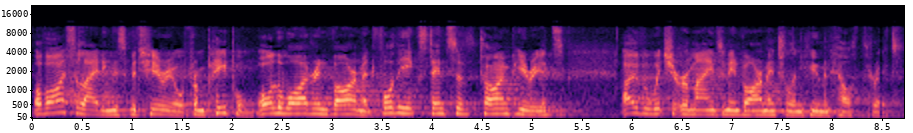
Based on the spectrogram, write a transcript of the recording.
of isolating this material from people or the wider environment for the extensive time periods over which it remains an environmental and human health threat.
